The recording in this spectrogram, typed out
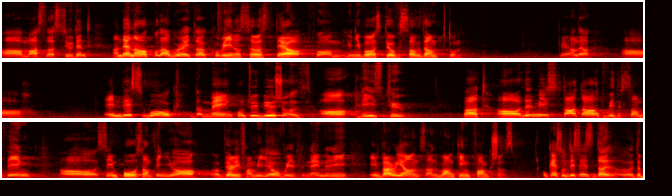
uh, master student, and then our collaborator, Corina Cîrstea from University of Southampton. Okay, and uh, uh, in this work, the main contributions are these two. But uh, let me start out with something uh, simple, something you are uh, very familiar with, namely invariants and ranking functions. Okay, so this is the, uh, the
